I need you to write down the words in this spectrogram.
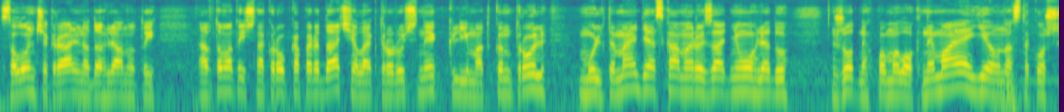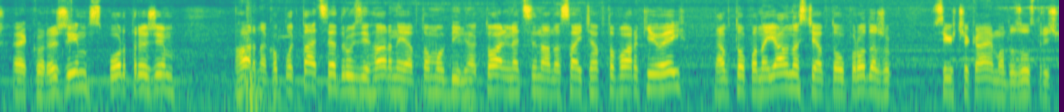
Салончик реально доглянутий. Автоматична коробка передач, електроручник, клімат-контроль, мультимедіа з камерою заднього огляду. Жодних помилок немає. Є у нас також екорежим, спорт-режим. Гарна комплектація, друзі, гарний автомобіль. Актуальна ціна на сайті автопарк.ua. Авто по наявності, авто у продажу. Всіх чекаємо до зустрічі.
